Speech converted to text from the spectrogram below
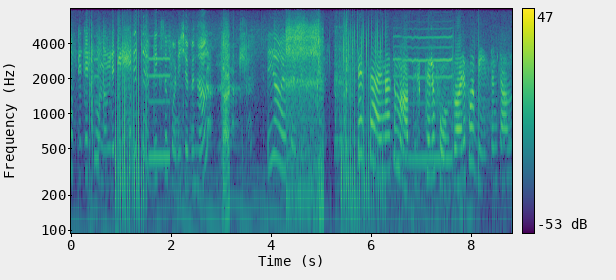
oppgi telefonnummeret til Et øyeblikk, så får de København. Takk. Ja, et øyeblikk. Dette er en automatisk telefonsvarer for bilsentralen.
